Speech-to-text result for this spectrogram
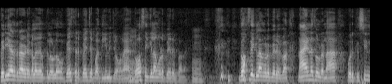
பெரியார் திராவிட கழகத்துல உள்ளவங்க பேசுற பேச்சை பாத்தீங்கன்னு வச்சுக்கோங்களேன் தோசைக்கெல்லாம் கூட பேர் வைப்பாங்க. தோசைக்கெல்லாம் கூட பேர் வைப்பாங்க. நான் என்ன சொல்றேன்னா ஒரு கிறிஸ்டின்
